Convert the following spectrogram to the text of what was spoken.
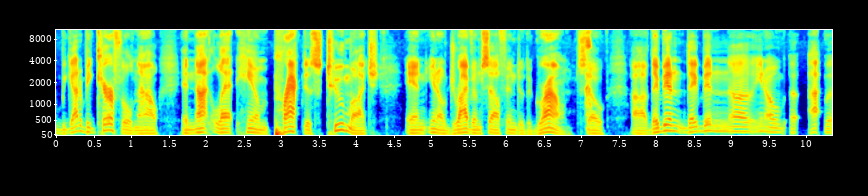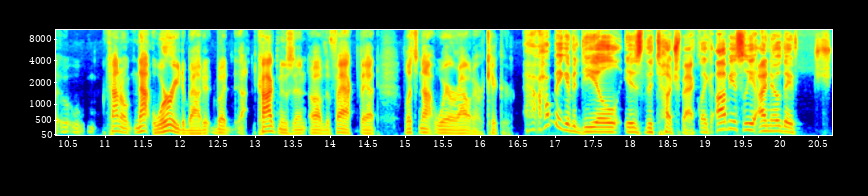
we got to be careful now and not let him practice too much and you know drive himself into the ground. So uh, they've been they've been uh, you know uh, uh, kind of not worried about it, but uh, cognizant of the fact that let's not wear out our kicker. How big of a deal is the touchback? Like, obviously, I know they've ch-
